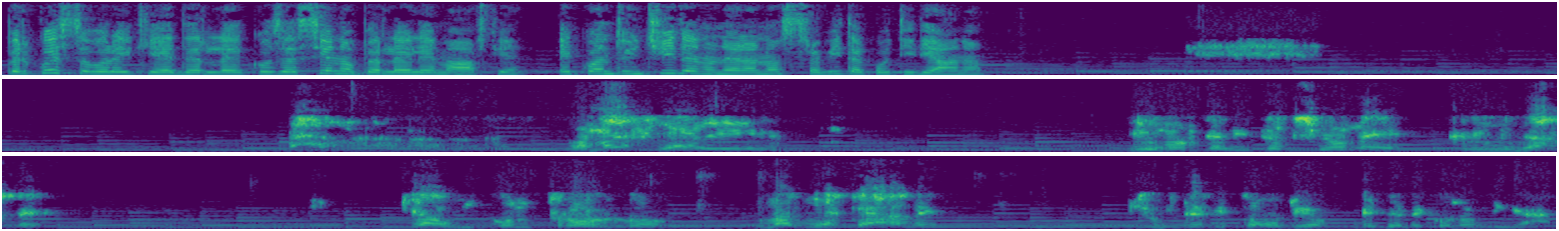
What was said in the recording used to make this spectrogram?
Per questo vorrei chiederle cosa siano per lei le mafie e quanto incidano nella nostra vita quotidiana. La mafia è, è un'organizzazione criminale che ha un controllo maniacale sul territorio e dell'economia.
